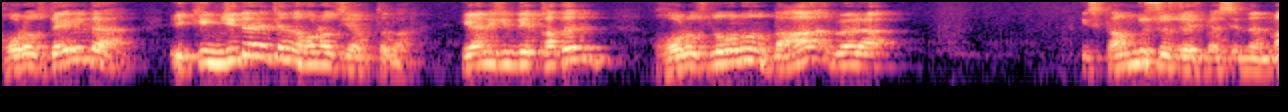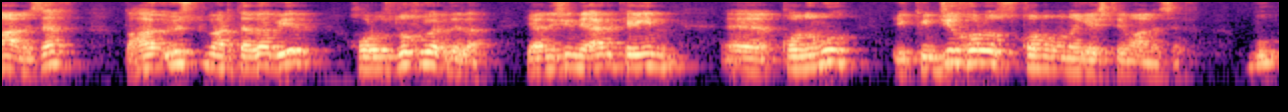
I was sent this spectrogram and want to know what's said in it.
horoz değil de ikinci derecede horoz yaptılar. Yani şimdi kadın horozluğunu daha böyle İstanbul Sözleşmesi'nden maalesef daha üst mertebe bir horozluk verdiler. Yani şimdi erkeğin e, konumu ikinci horoz konumuna geçti maalesef. Bu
